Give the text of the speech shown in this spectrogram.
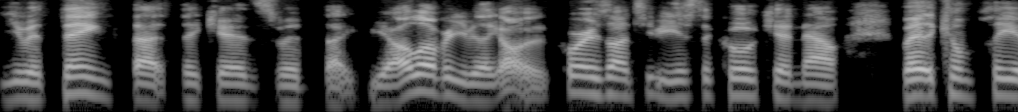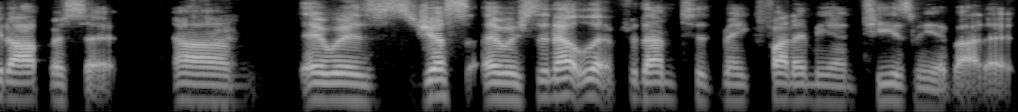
you would think that the kids would like be all over You'd be like, "Oh, Corey's on TV. He's the cool kid now," but the complete opposite. Um, right. It was just it was an outlet for them to make fun of me and tease me about it.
